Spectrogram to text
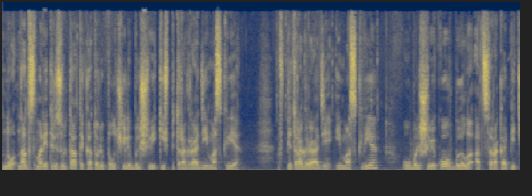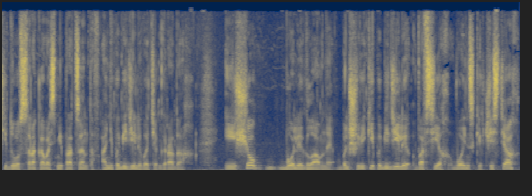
но надо смотреть результаты, которые получили большевики в Петрограде и Москве. В Петрограде и Москве у большевиков было от 45 до 48 процентов. Они победили в этих городах. И еще более главное, большевики победили во всех воинских частях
